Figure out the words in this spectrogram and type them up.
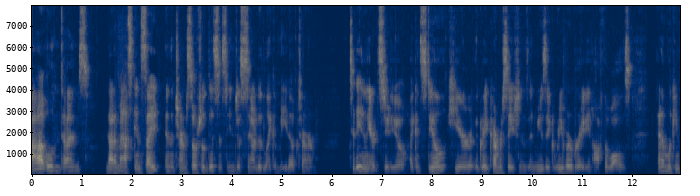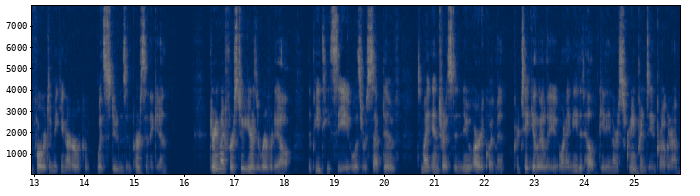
Ah, olden times. Not a mask in sight, and the term social distancing just sounded like a made up term. Today in the art studio, I can still hear the great conversations and music reverberating off the walls, and I'm looking forward to making artwork with students in person again. During my first two years at Riverdale, the PTC was receptive to my interest in new art equipment, particularly when I needed help getting our screen printing program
